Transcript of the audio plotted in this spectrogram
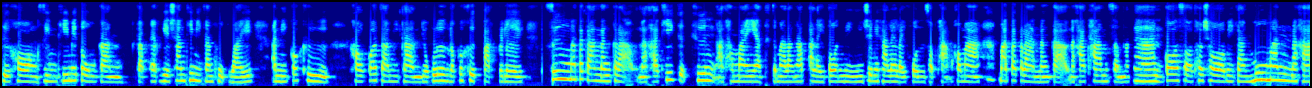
ถือครองซิมที่ไม่ตรงกันกับแอปพลิเคชันที่มีการผูกไว้ อันนี้ก็คือเขาก็จะมีการยกเลิกแล้วก็คือตัดไปเลย ซึ่งมาตรการดังกล่าวนะคะ ที่เกิดขึ้นอะทำไมอะจะมาระงับอะไรตอนนี้ใช่ไหมคะหลาย ๆ คนสอบถามเข้ามามาตรการดังกล่าวนะคะทางสำนักงานกสทช มีการมุ่งมั่นนะคะ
